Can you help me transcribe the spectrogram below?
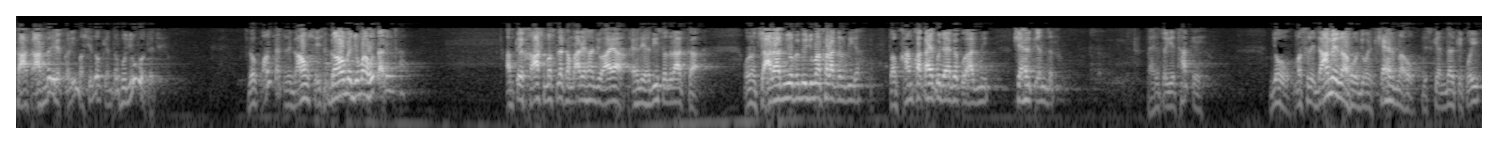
سات آٹھ بجے قریب مسجدوں کے اندر ہجوم ہوتے تھے۔ لوگ پہنچ جاتے تھے؟ گاؤں سے، اس گاؤں میں جمعہ ہوتا نہیں تھا۔ اب تو ایک خاص مسلک ہمارے ہاں جو آیا، اہل حدیث حضرات کا، انہوں نے چار آدمیوں پہ بھی جمعہ کھڑا کر دیا۔ تو اب خام خواہ کائے کو جائے گا کوئی آدمی شہر کے اندر۔ پہلے تو یہ تھا کہ جو مسئلے جامع نہ ہو، جو ایک شہر نہ ہو، جس کے اندر کے کوئی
